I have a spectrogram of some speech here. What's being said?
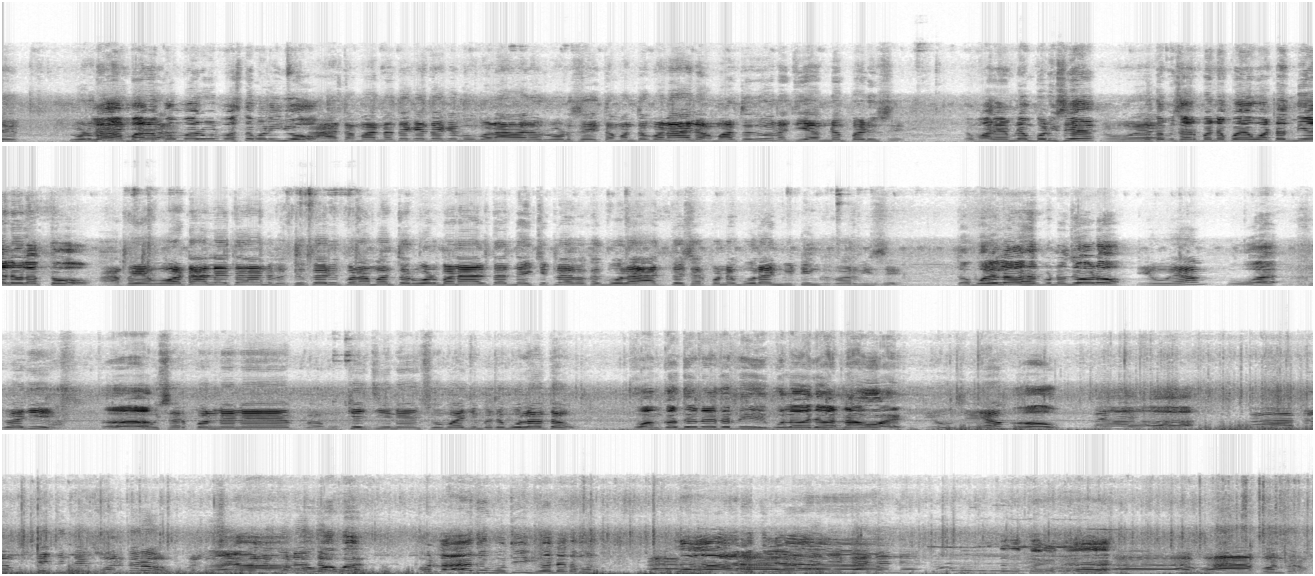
રોડ અમારા ગામમાં રોડ મસ્ત બની ગયો. હા તમારે નતા કહેતા કે હું બનાવવાનો રોડ છે તમને તો બનાવેલો અમારે તો જુઓ ને હજી એમને પડ્યું છે. તમારે એમને પડ્યું છે? તો તમે સરપંચને કોઈ વોટ જ નહીં આલ્યો લાગતો. હા ભાઈ વોટ આલે તા અને બધું કર્યું પણ અમારે તો રોડ બનાવતા જ નહીં. કેટલા વખત બોલાય? આજ તો સરપંચને બોલાય મીટિંગ કરવી છે. તો બોલેલા સરપંચ જોડો. એવું એમ? ઓય શિવાજી હા. હું સરપંચ ને મુકેશજી ને સોમાજી બધા બોલાવતા હું ફોન કરી દો ને કરતી બોલાવા જવા ના હોય. એવું છે એમ? હોવ. હા પેલા ફોન કરો. ફોન લાયા તો મોટી ગયો લે તમને. ને? હા, ફોન. કરો.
